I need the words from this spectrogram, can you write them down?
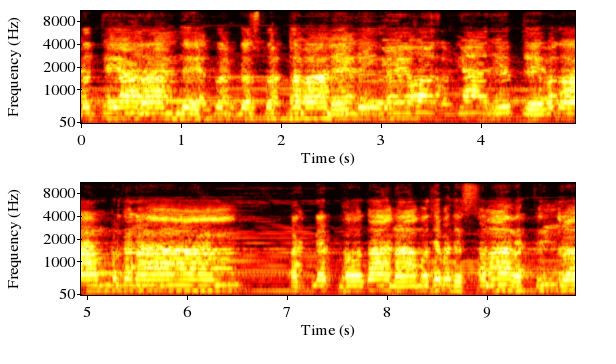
प्रत्ययानाञ्जयत्वर्गस्पर्धमाने देवताम् पृतनाम् अग्निर्भूतानामधिपतिः समावत्तिन्द्रो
